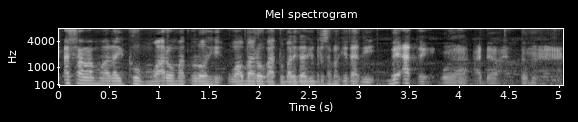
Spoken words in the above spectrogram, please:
Assalamualaikum warahmatullahi wabarakatuh. Balik lagi bersama kita di BAT. Bola adalah teman.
